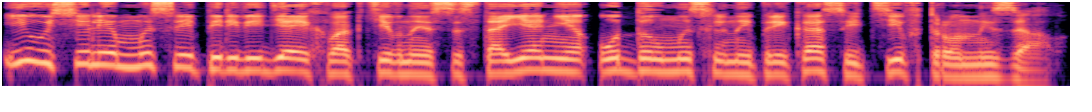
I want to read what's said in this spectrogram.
и усилием мысли, переведя их в активное состояние, отдал мысленный приказ идти в тронный зал.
